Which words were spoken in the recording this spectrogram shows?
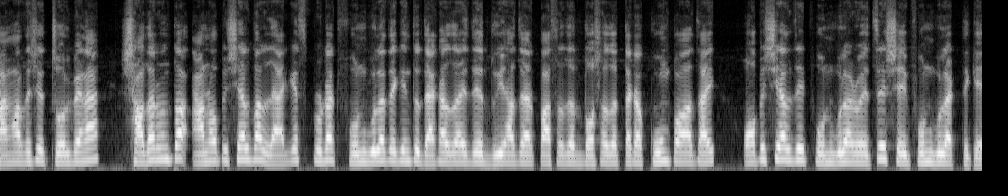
বাংলাদেশে চলবে না। সাধারণত আনঅফিসিয়াল বা ল্যাগেজ প্রোডাক্ট ফোনগুলোতে কিন্তু দেখা যায় যে দুই হাজার, পাঁচ হাজার, দশ হাজার টাকা কম পাওয়া যায়। অফিসিয়াল যে ফোনগুলো রয়েছে, সেই ফোনগুলোর থেকে।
